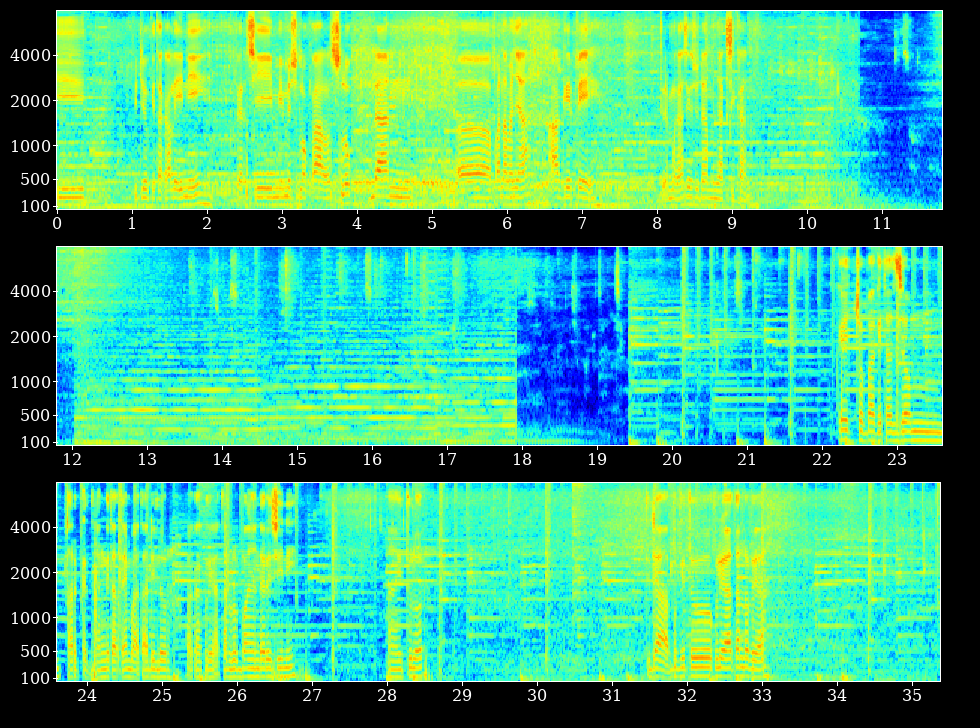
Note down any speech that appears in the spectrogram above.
video kita kali ini. Versi mimis lokal sluk dan eh, apa namanya AGP terima kasih sudah menyaksikan Oke, coba kita zoom target yang kita tembak tadi, Lur. Apakah kelihatan lubangnya dari sini? Nah, itu, Lur. Tidak begitu kelihatan, Lur ya.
